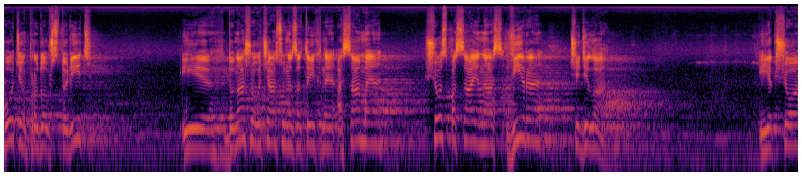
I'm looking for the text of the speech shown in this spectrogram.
потім впродовж століть і до нашого часу не затихне, а саме, що спасає нас віра чи діла. І якщо,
